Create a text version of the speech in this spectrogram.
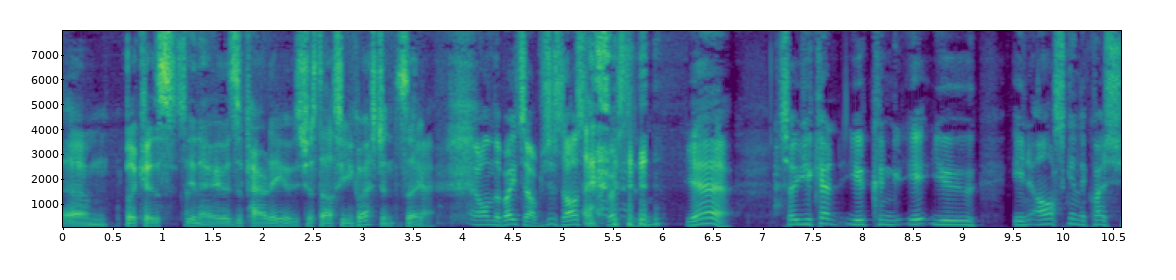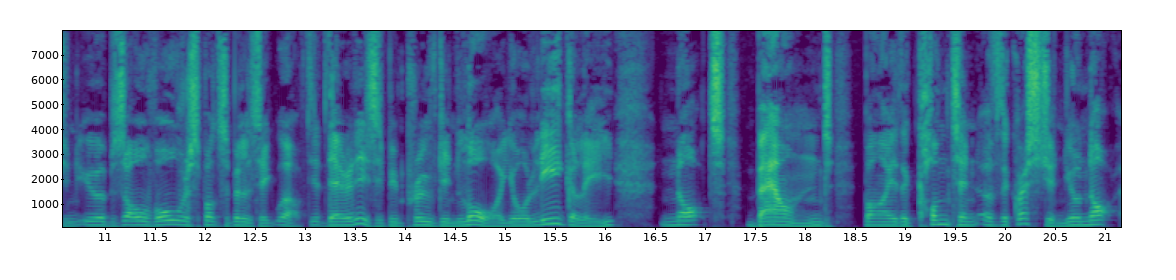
um, because you know it was a parody. It was just asking a question. So yeah. on the basis, I was just asking a question. yeah. So you can you can it, you in asking the question you absolve all responsibility. Well, there it is. It's been proved in law. You're legally not bound by the content of the question. You're not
